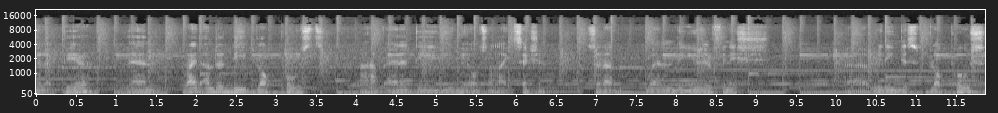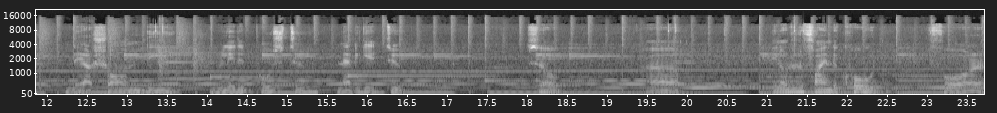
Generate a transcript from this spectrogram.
will appear and right under the blog posts I have added the you may also like section so that when the user finish uh, reading this blog post they are shown the related post to navigate to. So uh, in order to find the code for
